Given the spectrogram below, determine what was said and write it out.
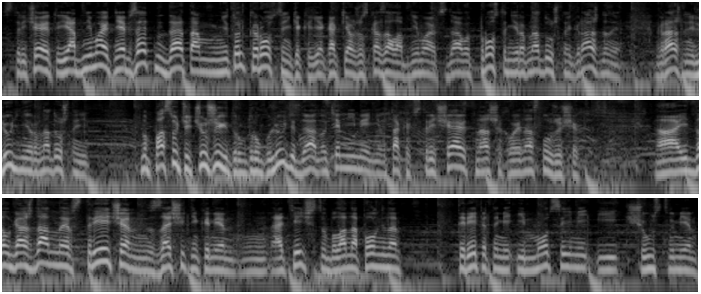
встречают. И обнимают не обязательно, да, там не только родственники, как я, как я уже сказал, обнимаются, да, вот просто неравнодушные граждане, граждане, люди неравнодушные, ну, по сути, чужие друг другу люди, да, но тем не менее, вот так их встречают наших военнослужащих. А, и долгожданная встреча с защитниками Отечества была наполнена трепетными эмоциями и чувствами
